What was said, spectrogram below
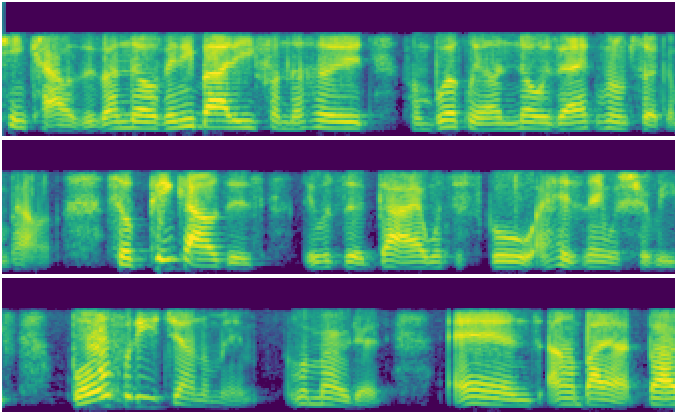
Pink houses. I know if anybody from the hood, from Brooklyn, I know exactly what I'm talking about. So Pink houses, there was a guy I went to school, and his name was Sharif. Both of these gentlemen were murdered, and um, by by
